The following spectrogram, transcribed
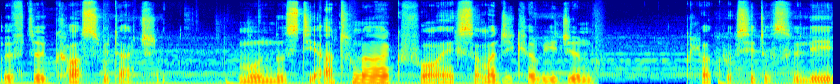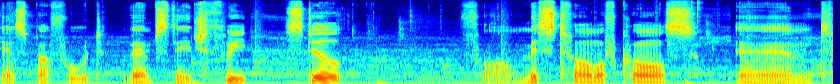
with the cost reduction. Mundus the Atronach for extra Magicka region Clockwork Citrus Filet as Buffood Vamp Stage 3 still for Mistform of course and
